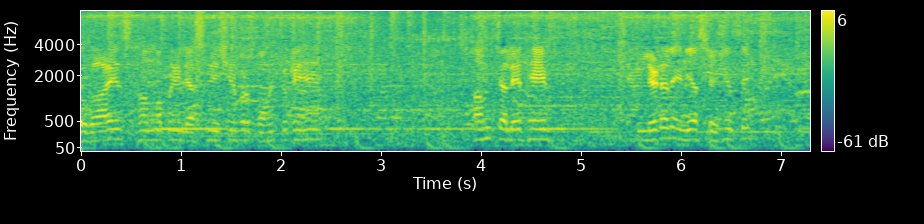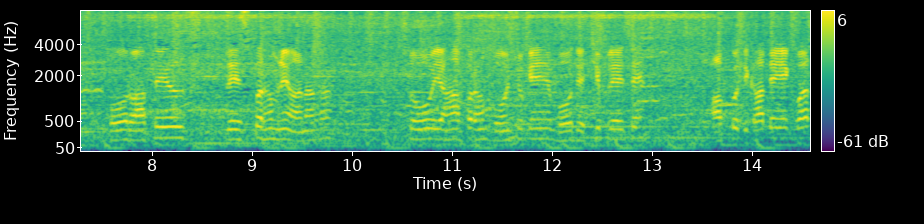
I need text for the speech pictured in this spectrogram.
तो गाइस हम अपनी डेस्टिनेशन पर पहुँच चुके हैं। हम चले थे लिटल इंडिया स्टेशन से और राफेल प्लेस पर हमने आना था। तो यहाँ पर हम पहुँच चुके हैं। बहुत अच्छी प्लेस है। आपको दिखाते हैं एक बार।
